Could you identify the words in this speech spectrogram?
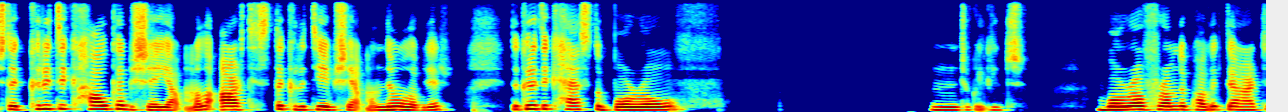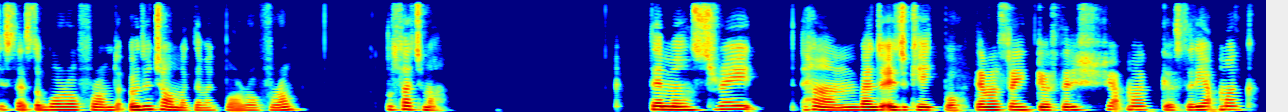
İşte kritik halka bir şey yapmalı. Artist de kritiğe bir şey yapmalı. Ne olabilir? The critic has to borrow. Hmm, çok ilginç. Borrow from the public. The artist has to borrow from the. Ödünç almak demek borrow from. Bu saçma. Demonstrate. Hmm, bence educate bu. Demonstrate gösteriş yapmak, gösteri yapmak.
